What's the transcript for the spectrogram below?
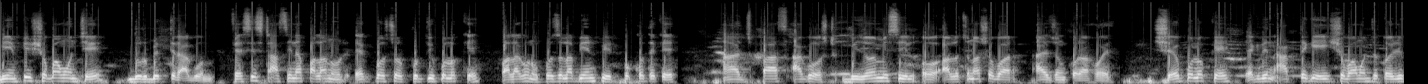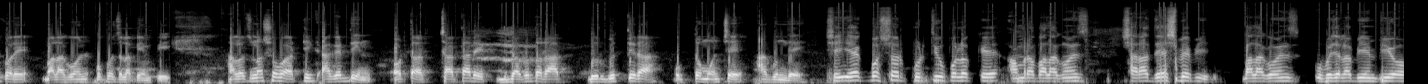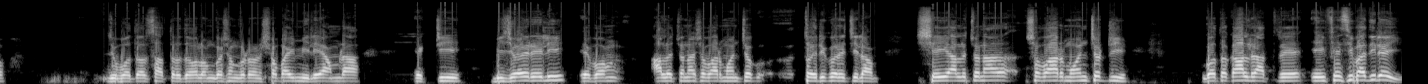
বিএনপির সভামঞ্চে দুর্বৃত্তের আগুন। ফ্যাসিস্ট আসিনা পালানোর এক বছর পূর্তি উপলক্ষে পালাগন উপজেলা বিএনপির পক্ষ থেকে আজ পাঁচ আগস্ট বিজয় মিছিল ও আলোচনা সভার আয়োজন করা হয়। সে উপলক্ষে একদিন আগ থেকেই সভামঞ্চ তৈরি করে বালাগঞ্জ উপজেলা বিএনপি। আলোচনা সভার ঠিক আগের দিন, অর্থাৎ চার তারিখ দিবাগত রাত, দুর্বৃত্তীরা উক্ত মঞ্চে আগুন দেয়। সেই এক বছর পূর্তি উপলক্ষে আমরা বালাগঞ্জ সারা দেশব্যাপী বালাগঞ্জ উপজেলা বিএনপিও যুবদল, ছাত্রদল, অঙ্গ সংগঠন সবাই মিলে আমরা একটি বিজয় র্যালি এবং আলোচনা সভার মঞ্চ তৈরি করেছিলাম। সেই আলোচনা সভার মঞ্চটি গতকাল রাত্রে এই ফেসিবাদীরাই,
